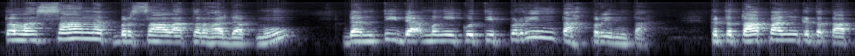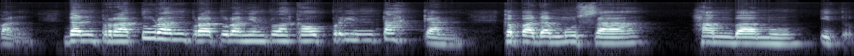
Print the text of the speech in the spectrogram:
telah sangat bersalah terhadapmu dan tidak mengikuti perintah-perintah, ketetapan-ketetapan, dan peraturan-peraturan yang telah kau perintahkan kepada Musa hambamu itu.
